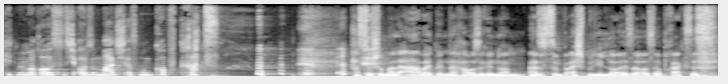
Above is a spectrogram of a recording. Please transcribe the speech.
geht mir immer raus, dass ich automatisch erstmal den Kopf kratze. Hast du schon mal Arbeit mit nach Hause genommen? Also zum Beispiel die Läuse aus der Praxis?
